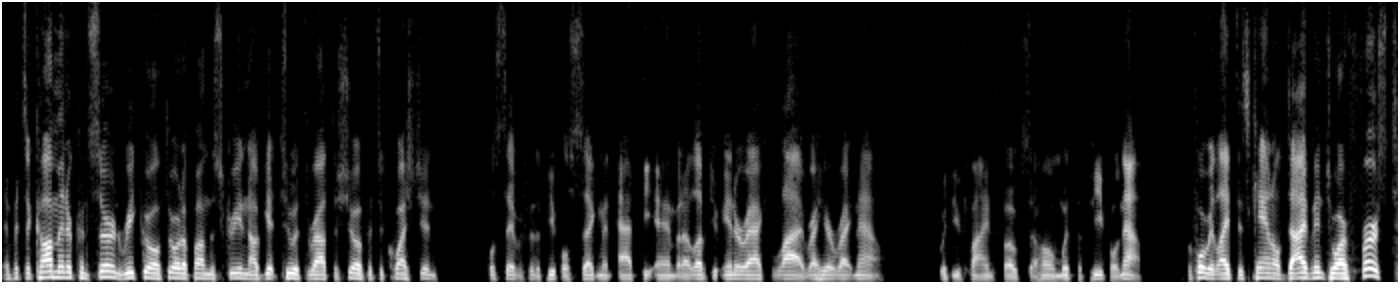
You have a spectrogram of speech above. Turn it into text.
If it's a comment or concern, Rico will throw it up on the screen and I'll get to it throughout the show. If it's a question, we'll save it for the people segment at the end. But I love to interact live right here, right now with you fine folks at home with the people. Now, before we light this candle, dive into our first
